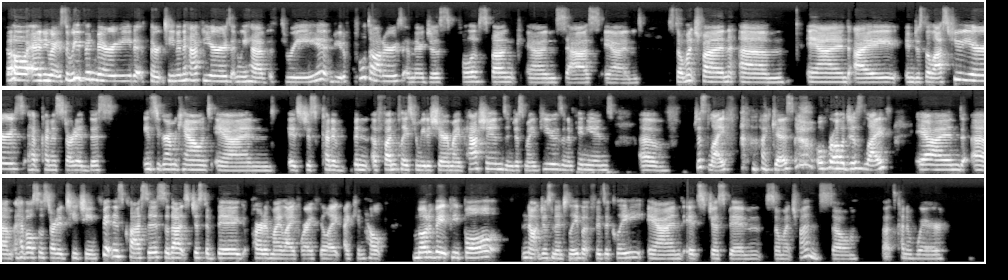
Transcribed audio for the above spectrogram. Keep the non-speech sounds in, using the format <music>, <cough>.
So anyway, so we've been married 13 and a half years and we have three beautiful daughters and they're just full of spunk and sass and so much fun. Um, and I, in just the last few years, have kind of started this Instagram account, and it's just kind of been a fun place for me to share my passions and just my views and opinions of just life, <laughs> I guess, overall, just life. And um, have also started teaching fitness classes. So that's just a big part of my life where I feel like I can help motivate people not just mentally but physically and it's just been so much fun. So that's kind of where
